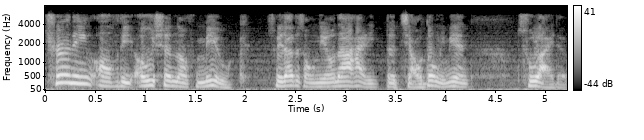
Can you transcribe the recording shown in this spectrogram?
churning of the ocean of milk，所以它是从牛奶海里的搅动里面出来的。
